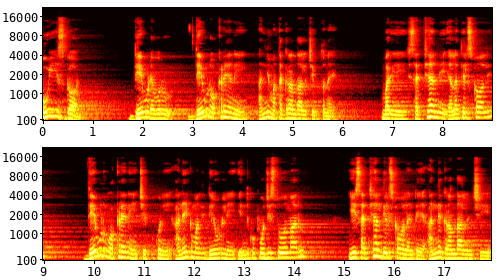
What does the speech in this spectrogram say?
హూ ఈజ్ గాడ్ దేవుడెవరు? దేవుడు ఒక్కడే అని అన్ని మత గ్రంథాలు చెబుతున్నాయి. మరి సత్యాన్ని ఎలా తెలుసుకోవాలి? దేవుడు ఒక్కడని చెప్పుకుని అనేక మంది దేవుడిని ఎందుకు పూజిస్తూ ఉన్నారు? ఈ సత్యాలు తెలుసుకోవాలంటే అన్ని గ్రంథాల నుంచి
